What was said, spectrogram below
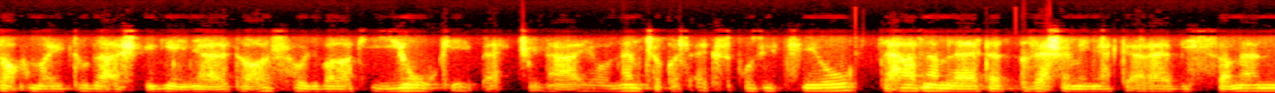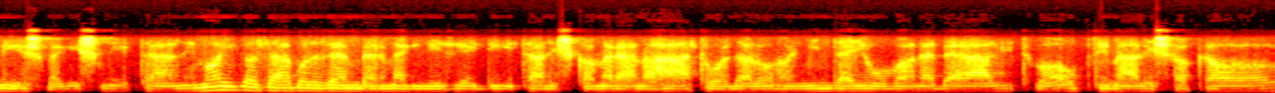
szakmai tudást igényelt az, hogy valaki jó képet csináljon, nem csak az expozíció, tehát nem lehetett az eseményekre visszamenni és megismételni. Ma igazából az ember megnézi egy digitális kamerán a hátoldalon, hogy minden jó van-e beállítva, optimálisak a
